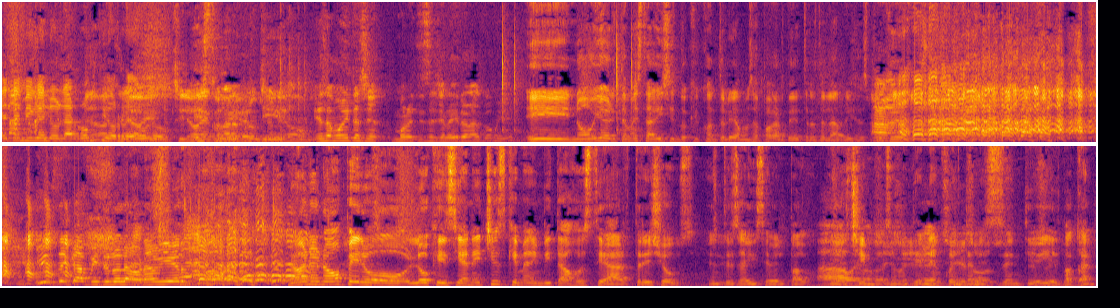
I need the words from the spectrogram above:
el de Miguelón la rompió re duro. Sí, le va bien con la reproducción. ¿Y esa monetización, monetización le dieron algo, Miguel? Eh, no, y ahorita me estaba diciendo que cuánto le íbamos a pagar de detrás de las risas. Porque... Y este capítulo la hora mierda. No, no, no, pero lo que sí han hecho es que me han invitado a hostear tres shows. Entonces ahí se ve el pago. Ah, y es bueno, chimba, sí, se me sí, tiene en cuenta en ese sentido y es es bacano.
